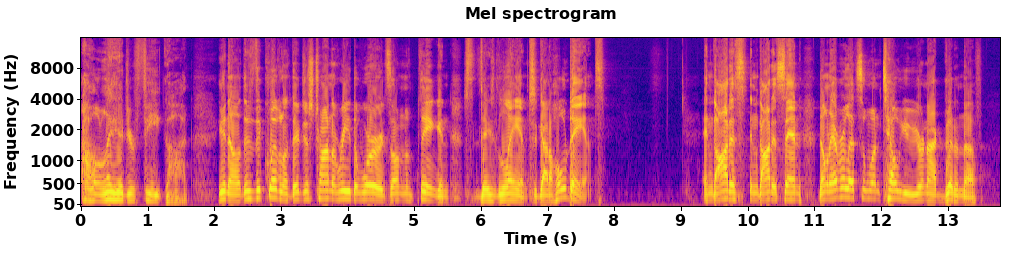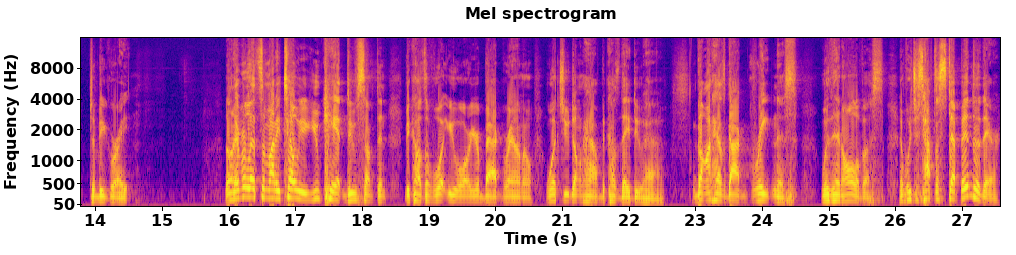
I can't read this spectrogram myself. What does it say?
Oh, lay at your feet, God. You know, there's the equivalent. They're just trying to read the words on the thing and they land. She got a whole dance. And God is and God is saying, don't ever let someone tell you you're not good enough to be great. Don't ever let somebody tell you you can't do something because of what you are, your background, or what you don't have because they do have. God has got greatness within all of us, and we just have to step into there.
